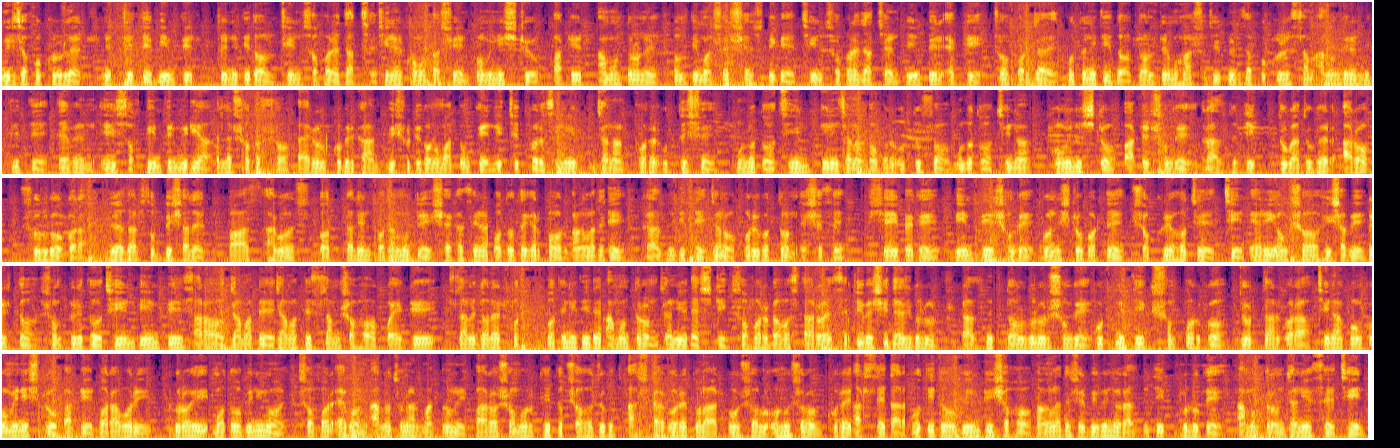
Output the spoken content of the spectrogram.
মির্জা ফখরুলের নেতৃত্বে বিএনপির প্রতিনিধি দল চীন সফরে যাচ্ছে। চীনের ক্ষমতাসীন কমিউনিস্ট পার্টির আমন্ত্রণে চলতি মাসের শেষ দিকে চীন সফরে যাচ্ছেন বিএনপির একটি পর্যায়ে প্রতিনিধি দল। দলটির মহাসচিব মির্জা ফখরুল ইসলাম আলমগীরের নেতৃত্বে দেবেন এই সফ বিএনপির মিডিয়া সেলের সদস্য তাইরুল কবির খান বিষয়টি গণমাধ্যমকে নিশ্চিত করেছেন। তিনি জানান সফরের উদ্দেশ্যে মূলত চীন। তিনি জানান সফরের উদ্দেশ্য মূলত চীনা কমিউনিস্ট পার্টির সঙ্গে রাজনৈতিক যোগাযোগের আরও শুরু করা। দুই হাজার চব্বিশ সালের পাঁচ আগস্ট তৎকালীন প্রধানমন্ত্রী শেখ হাসিনার পদত্যাগের পর বাংলাদেশে রাজনীতিতে যেন পরিবর্তন এসেছে, সেই প্যাকে বিএনপির সঙ্গে ঘনিষ্ঠ করতে সক্রিয় হচ্ছে চীন। এরই অংশ হিসাবে সম্পৃক্ত সম্পৃক্ত চীন বিএনপি ছাড়াও জামাতে জামাত ইসলাম সহ কয়েকটি ইসলামী দলের প্রতিনিধিদের আমন্ত্রণ জানিয়ে দেশটি। সফর ব্যবস্থা রয়েছে। প্রতিবেশী দেশগুলোর রাজনৈতিক দলগুলোর সঙ্গে কূটনীতিক সম্পর্ক জোরদার করা। চীনা কম- কমিউনিস্ট পার্টির বরাবরই আগ্রহী মত বিনিময় সফর এবং আলোচনার মাধ্যমে পার সমর্থিত সহযোগিতা আস্থা গড়ে তোলার কৌশল অনুসরণ করে আসছে তারা। অতীত বিএনপি সহ বাংলাদেশের বিভিন্ন রাজনৈতিক গুলোকে আমন্ত্রণ জানিয়েছে চীন।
